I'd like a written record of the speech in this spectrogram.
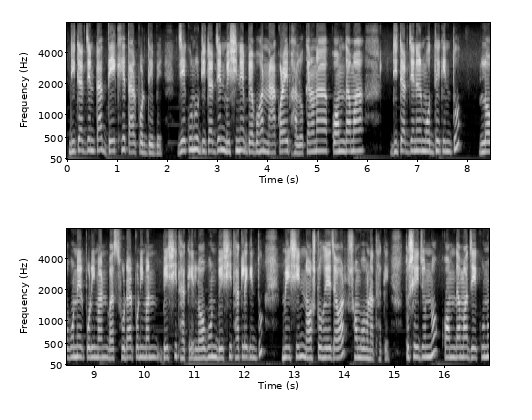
ডিটারজেন্টটা দেখে তারপর দেবে। যে কোনো ডিটারজেন্ট মেশিনে ব্যবহার না করাই ভালো, কেননা কম দামা ডিটারজেন্টের মধ্যে কিন্তু লবণের পরিমাণ বা সোডার পরিমাণ বেশি থাকে, লবণ বেশি থাকলে কিন্তু মেশিন নষ্ট হয়ে যাওয়ার সম্ভাবনা থাকে। তো সেই জন্য কম দামা যে কোনো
